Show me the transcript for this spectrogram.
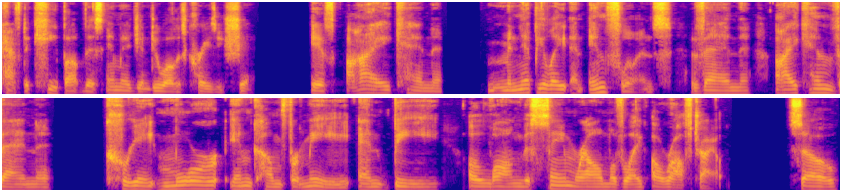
have to keep up this image and do all this crazy shit. If i can manipulate and influence then i can then create more income for me and be along the same realm of like a rothschild. So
